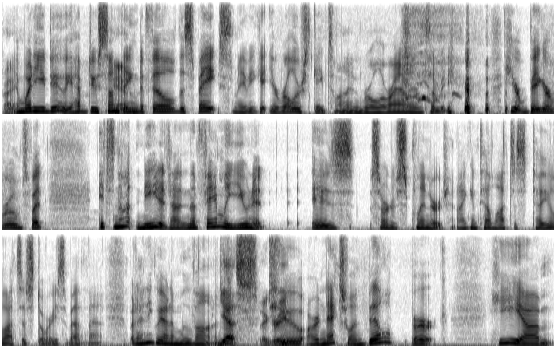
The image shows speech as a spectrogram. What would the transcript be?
Right. And what do you do? You have to do something to fill the space. Maybe get your roller skates on and roll around in some of your, your bigger rooms. But it's not needed. And the family unit is sort of splintered. I can tell lots of tell you lots of stories about that. But I think we ought to move on. Yes, agreed. To our next one, Bill Burke. He, um,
